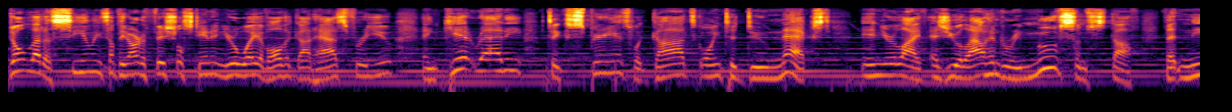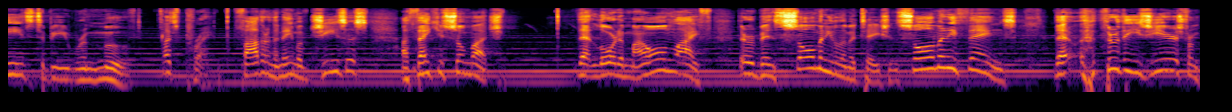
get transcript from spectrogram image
Don't let a ceiling, something artificial, stand in your way of all that God has for you. And get ready to experience what God's going to do next in your life as you allow Him to remove some stuff that needs to be removed. Let's pray. Father, in the name of Jesus, I thank you so much that, Lord, in my own life, there have been so many limitations, so many things that through these years from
